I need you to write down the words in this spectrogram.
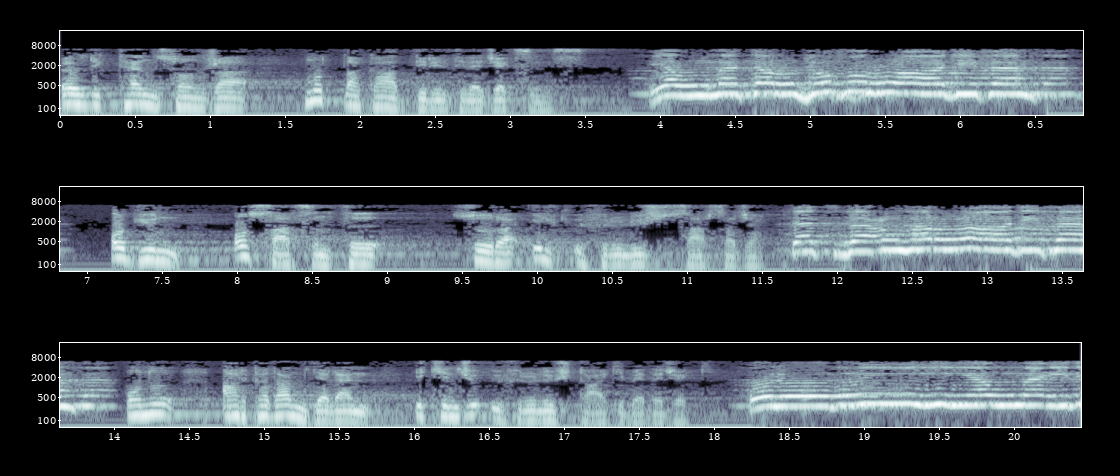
öldükten sonra mutlaka diriltileceksiniz. O gün o sarsıntı sura ilk üfürülüş sarsacak. تَتْبَعُهَا الرَّادِفَةِ Onu arkadan gelen ikinci üfürülüş takip edecek. قُلُوبٌ يَوْمَئِذٍ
